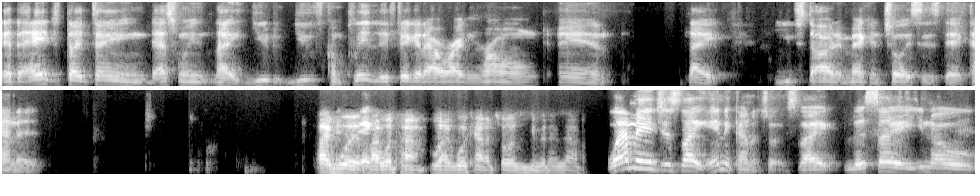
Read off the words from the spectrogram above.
At the age of 13, that's when like you you've completely figured out right and wrong, and like you've started making choices that kind of Like what? Like- Like what time? Like what kind of choices? Give an example. Well, I mean, just like any kind of choice. Like, let's say, you know,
